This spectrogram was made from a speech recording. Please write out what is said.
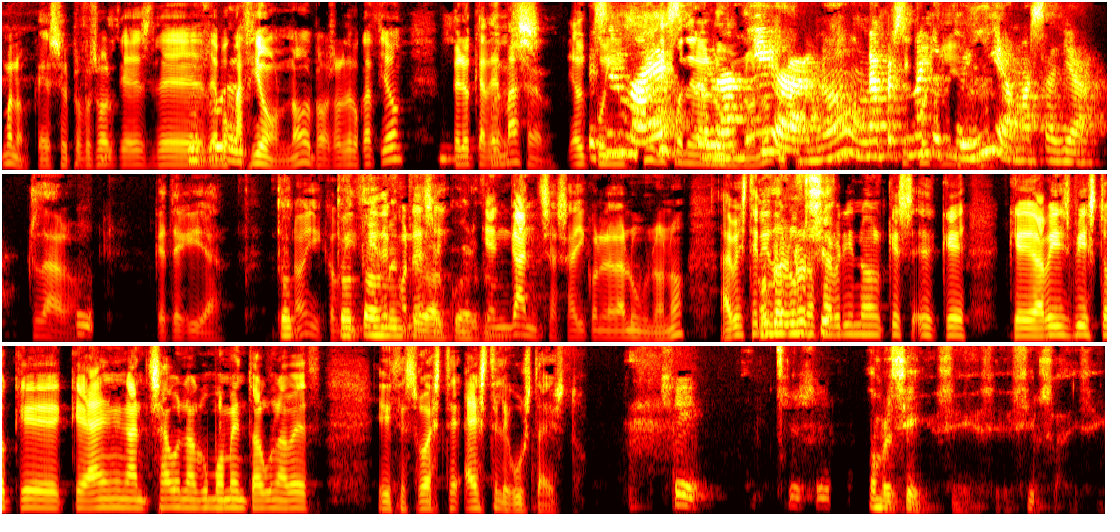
bueno, que es el profesor que es de, vocación, ¿no? El profesor de vocación, pero que además Es el maestro, con el alumno, la ¿no? guía, ¿no? Una persona que te guía más allá. Claro, que te guía. Y coincide con Totalmente de acuerdo. que enganchas ahí con el alumno, ¿no? ¿Habéis tenido Hombre, no alumnos, sé- Avelino, que, se- que, que habéis visto que, que han enganchado en algún momento, alguna vez, y dices, "Oh, a, este, a este le gusta esto? Sí, sí, sí. Hombre, sí, sí, sí, sí, sí.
